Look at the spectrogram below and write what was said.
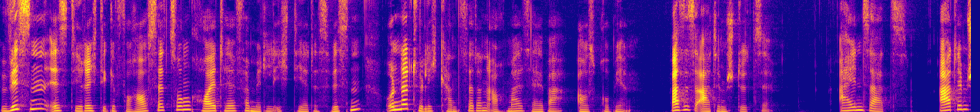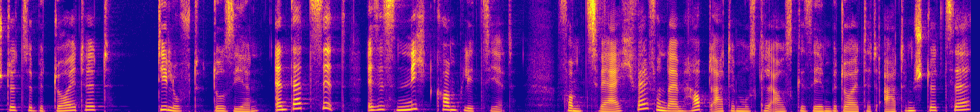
Wissen ist die richtige Voraussetzung. Heute vermittle ich dir das Wissen und natürlich kannst du dann auch mal selber ausprobieren. Was ist Atemstütze? Ein Satz. Atemstütze bedeutet die Luft dosieren. And that's it. Es ist nicht kompliziert. Vom Zwerchfell, von deinem Hauptatemmuskel aus gesehen, bedeutet Atemstütze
